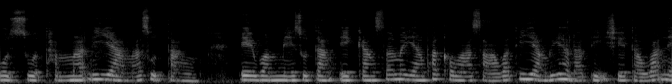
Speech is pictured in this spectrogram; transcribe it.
บทสวดธรรมนิยามสุตัง เอวัมเมสุตัง เอกังสมยังพักวาสาวัติยังวิหรติ เชตวะเน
